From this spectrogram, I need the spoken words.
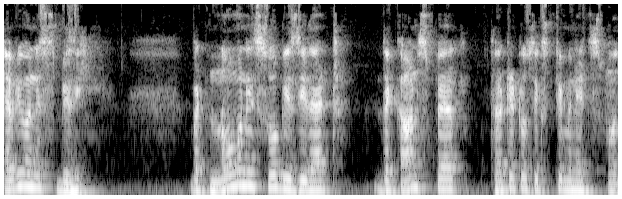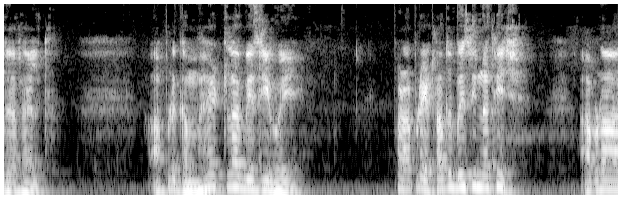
every one is busy but no one is so busy that they can't spare thirty to sixty minutes for their health આપણે ગમે એટલા બિઝી હોઈએ, પણ આપણે એટલા તો બિઝી નથી જ. આપણા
